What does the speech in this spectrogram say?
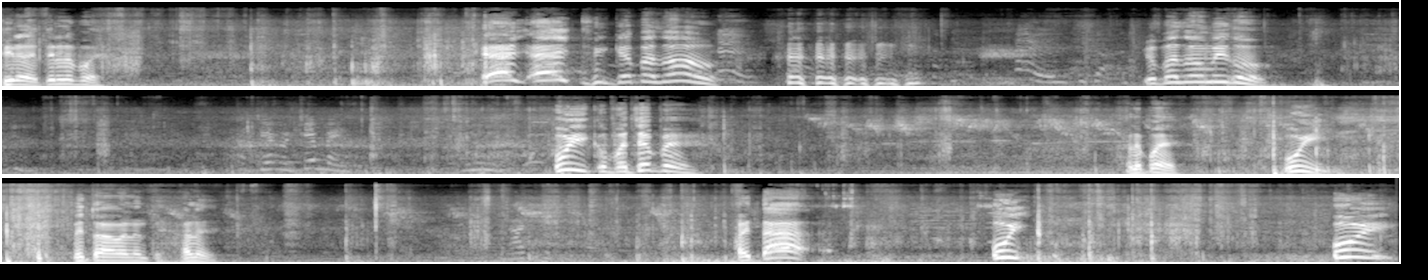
tírale, tírale pues. ¡Ey, ey! ¿Qué pasó? ¿Qué pasó, amigo? Uy, compa Chepe. Dale pues. Uy. Listo, va, Valente. Dale. Ahí está. Uy. Uy.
